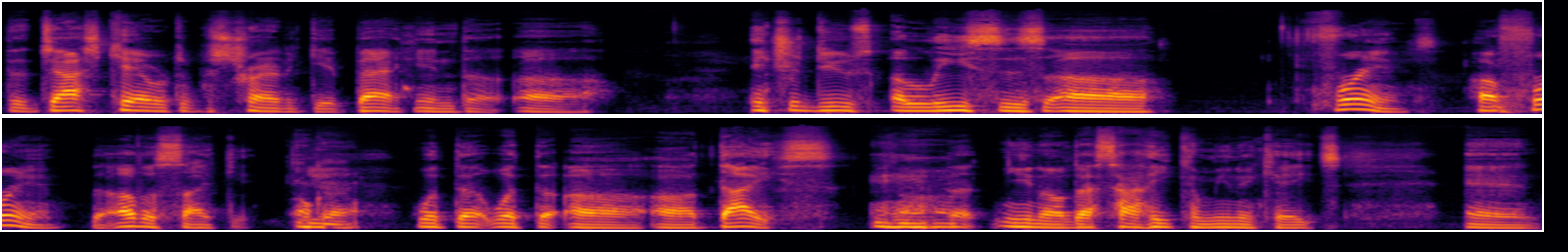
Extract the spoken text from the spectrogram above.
the Josh character was trying to get back in the uh introduced Elise's uh friends, her friend, the other psychic. Okay. With the with the uh uh dice. Uh-huh. That you know, that's how he communicates. And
